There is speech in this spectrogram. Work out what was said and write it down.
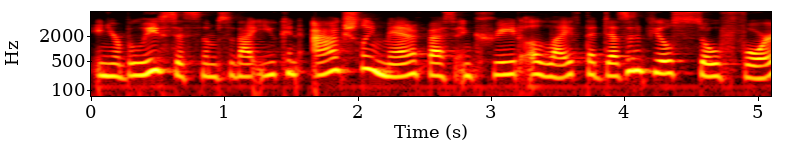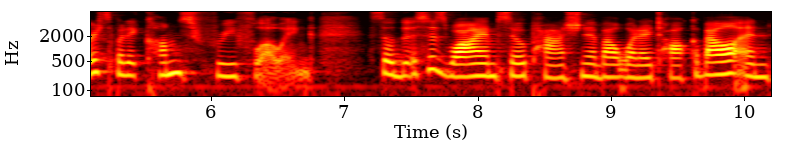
in your belief system so that you can actually manifest and create a life that doesn't feel so forced, but it comes free flowing. So, this is why I'm so passionate about what I talk about. And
